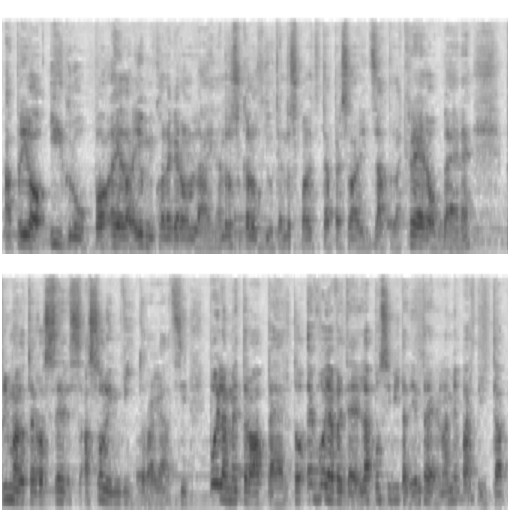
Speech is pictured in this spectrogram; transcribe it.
aprirò il gruppo e allora io mi collegherò online, andrò su Call of Duty, andrò su partita personalizzata, la creerò bene, prima lo terrò a solo invito ragazzi, poi la metterò aperto e voi avrete la possibilità di entrare nella mia partita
